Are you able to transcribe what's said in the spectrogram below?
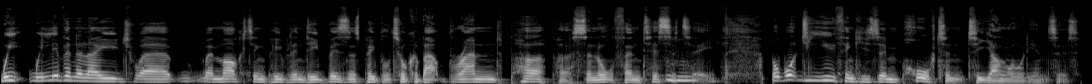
we we live in an age where where marketing people, indeed business people, talk about brand purpose and authenticity. Mm-hmm. But what do you think is important to young audiences?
